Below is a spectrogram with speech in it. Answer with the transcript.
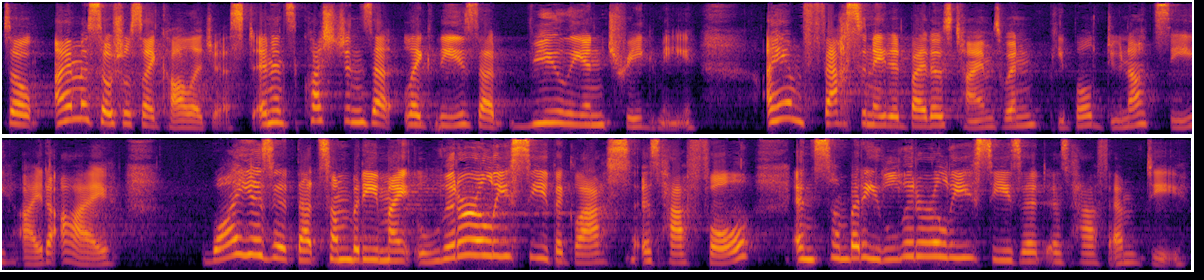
So, I'm a social psychologist, and it's questions that, like these that really intrigue me. I am fascinated by those times when people do not see eye to eye. Why is it that somebody might literally see the glass as half full and somebody literally sees it as half empty?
